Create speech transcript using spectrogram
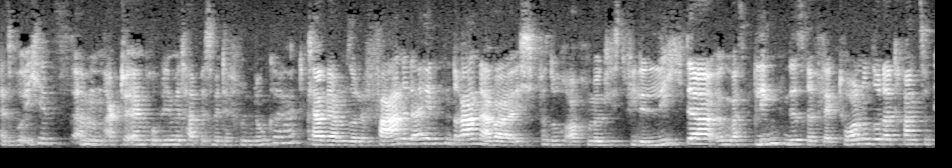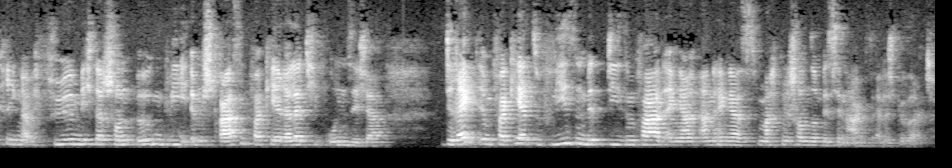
Also wo ich jetzt ähm, aktuell ein Problem mit habe, ist mit der frühen Dunkelheit. Klar, wir haben so eine Fahne da hinten dran, aber ich versuche auch möglichst viele Lichter, irgendwas Blinkendes, Reflektoren und so da dran zu kriegen. Aber ich fühle mich da schon irgendwie im Straßenverkehr relativ unsicher. Direkt im Verkehr zu fließen mit diesem Fahrradanhänger, das macht mir schon so ein bisschen Angst, ehrlich gesagt.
